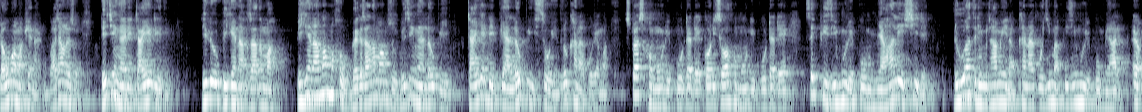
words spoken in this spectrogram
လုံးဝမဖြစ်နိုင်ဘူးဘာကြောင့်လဲဆိုရင်လေ့ကျင့်ခန်းတွေ diet တွေဒီလို beginner ကစားသမား beginner မှမဟုတ်ဘူးဘယ်ကစားသမားမဆိုလေ့ကျင့်ခန်းလုပ်ပြီး diet တွေပြန်လုပ်ပြီးဆိုရင်သူတို့ခန္ဓာကိုယ်ထဲမှာ stress hormone တွေပိုတက်တယ် cortisol hormone တွေပိုတက်တယ်စိတ်ဖိစီးမှုတွေပိုများလေရှိတယ်လူကသတိမထားမိရင်တော့ခန္ဓာကိုယ်ကြီးမှာဖိစီးမှုတွေပိုများတယ်အဲ့တော့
